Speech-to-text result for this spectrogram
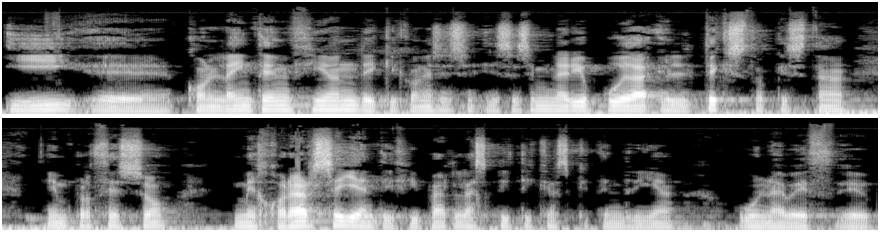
y eh, con la intención de que con ese, seminario pueda el texto que está en proceso mejorarse y anticipar las críticas que tendría una vez eh,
